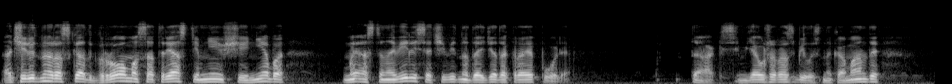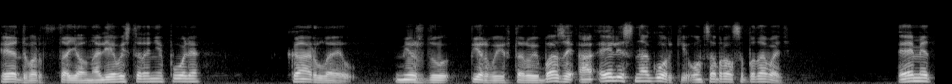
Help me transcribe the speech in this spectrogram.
Очередной раскат грома сотряс темнеющее небо. Мы остановились, очевидно, дойдя до края поля. Так, семья уже разбилась на команды. Эдвард стоял на левой стороне поля, Карлайл между первой и второй базой, а Элис на горке, он собрался подавать. Эммет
